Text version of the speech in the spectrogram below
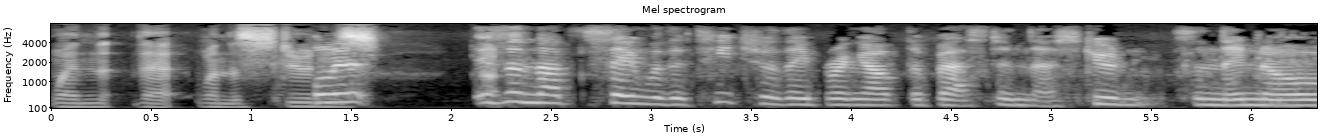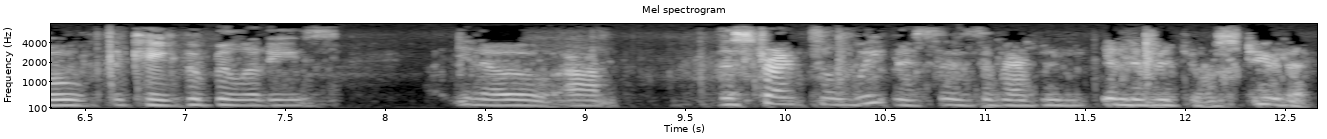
when that when the students Well, isn't that the same with a teacher? They bring out the best in their students, and they know the capabilities, you know, um, the strengths and weaknesses of every individual student.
